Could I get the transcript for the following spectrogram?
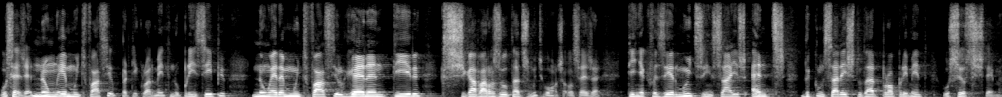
Ou seja, não é muito fácil, particularmente no princípio, não era muito fácil garantir que se chegava a resultados muito bons. Ou seja, tinha que fazer muitos ensaios antes de começar a estudar propriamente o seu sistema.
